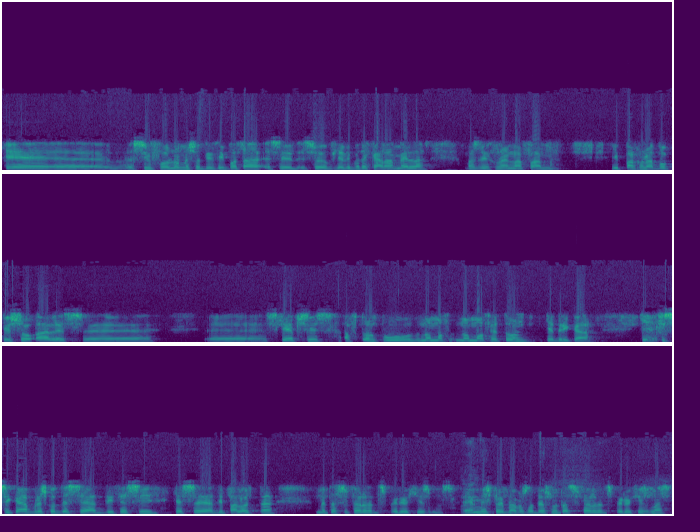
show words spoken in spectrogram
και ε, συμφωνούμε σε, οτιδήποτε, σε, σε οποιαδήποτε καραμέλα μας δείχνουν να φάμε. Υπάρχουν από πίσω άλλες ε, ε, σκέψεις αυτών που νομοθετούν κεντρικά. Και φυσικά βρίσκονται σε αντίθεση και σε αντιπαλότητα με τα συμφέροντα της περιοχής μας. Εμείς πρέπει να προστατεύσουμε τα συμφέροντα της περιοχής μας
